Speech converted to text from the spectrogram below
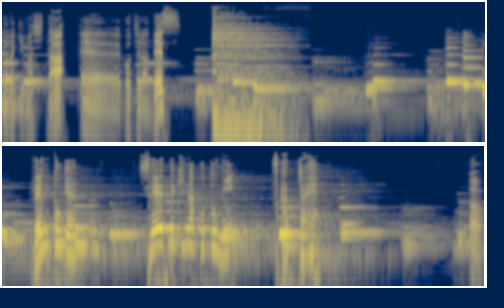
ただきました。えー、こちらです。レントゲン、性的なことに使っちゃえ。うん。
